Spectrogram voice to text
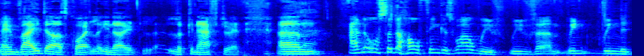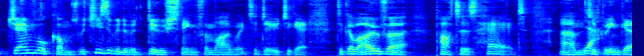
And Radar's quite, you know, looking after it. Um, And also the whole thing as well. We've we've um, when when the general comes, which is a bit of a douche thing for Margaret to do to get to go over Potter's head um, Yeah. to bring a,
